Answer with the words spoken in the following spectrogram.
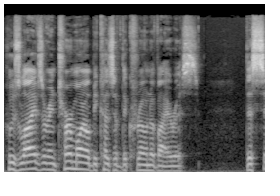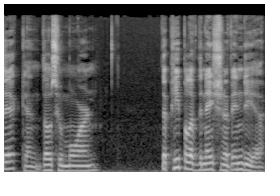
whose lives are in turmoil because of the coronavirus, the sick and those who mourn, the people of the nation of India,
